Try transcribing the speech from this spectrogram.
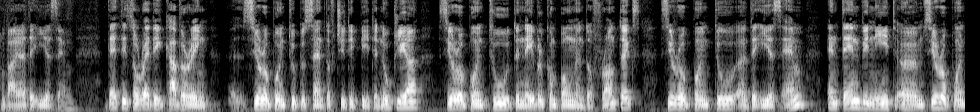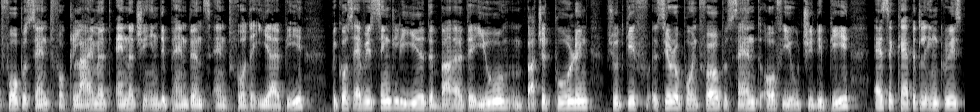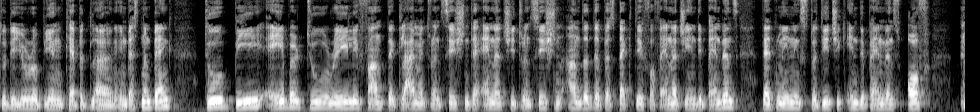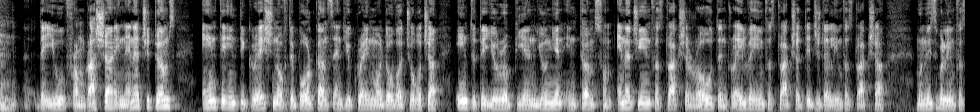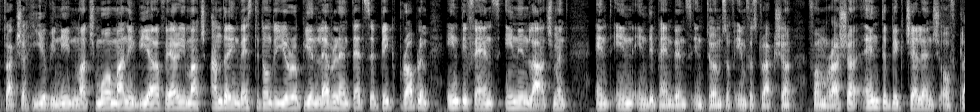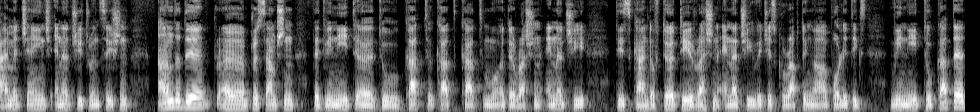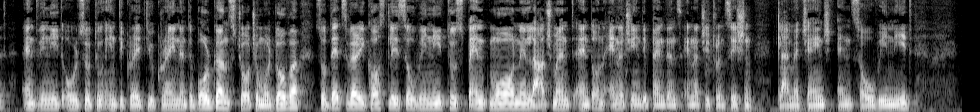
via the ESM. That is already covering 0.2% of GDP the nuclear, 0.2 the naval component of Frontex, 0.2 uh, the ESM, and then we need um, 0.4% for climate, energy independence, and for the EIB, because every single year the, uh, the EU budget pooling should give 0.4% of EU GDP as a capital increase to the European Capital uh, Investment Bank to be able to really fund the climate transition, the energy transition under the perspective of energy independence. That meaning strategic independence of the EU from Russia in energy terms and the integration of the Balkans and Ukraine, Moldova, Georgia into the European Union in terms from energy infrastructure, road and railway infrastructure, digital infrastructure, municipal infrastructure here. We need much more money. We are very much underinvested on the European level, and that's a big problem in defense, in enlargement, and in independence in terms of infrastructure from Russia, and the big challenge of climate change, energy transition, under the uh, presumption that we need uh, to cut, cut, cut more the Russian energy, this kind of dirty Russian energy which is corrupting our politics. We need to cut it and we need also to integrate Ukraine and the Balkans, Georgia, Moldova. So that's very costly. So we need to spend more on enlargement and on energy independence, energy transition, climate change. And so we need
